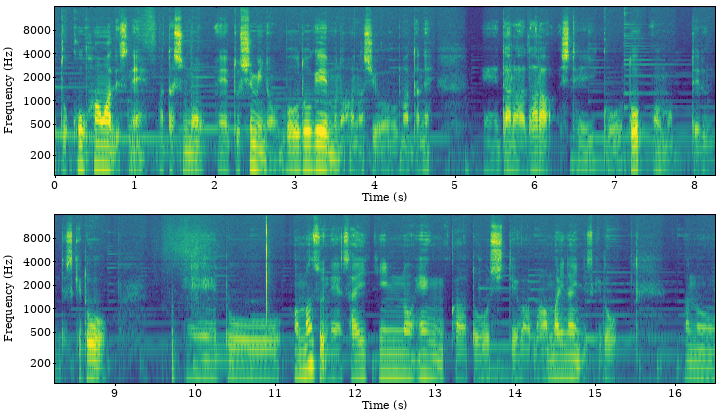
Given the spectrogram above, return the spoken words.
ーと、後半はですね私の、えーと、趣味のボードゲームの話をまたね、えー、だらだらしていこうと思ってるんですけど、え、ー、と、まあ、まずね最近の変化としては、まあ、あんまりないんですけどあの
